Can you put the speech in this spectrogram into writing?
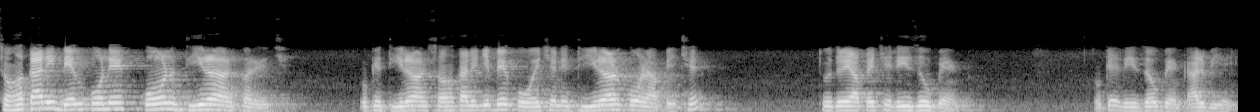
સહકારી બેંકોને કોણ ધિરાણ કરે છે? ઓકે, ધિરાણ સહકારી જે બેંકો હોય છે એને ધિરાણ કોણ આપે છે? તો તે આપે છે Reserve Bank. Okay, Reserve Bank, RBI.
